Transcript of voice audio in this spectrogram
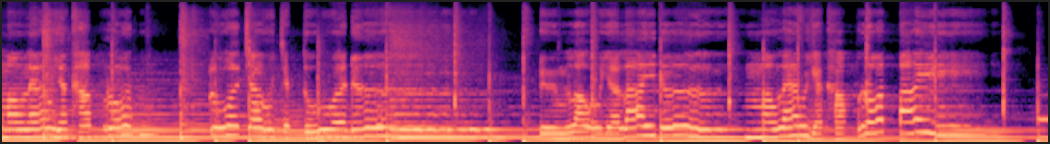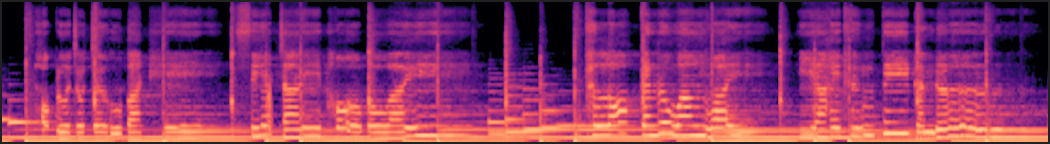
เมาแล้วอย่าขับรถ กลัวเจ้าเจ็บตัวเด้อดื่มเหล้าอย่าไล่เด้อเมาแล้วอย่าขับรถไปพอกลัวเจะเจออุบัติเหตุเสียใจพ่อบ่ไหวทะเลาะกันระวังไว้ อย่าให้ถึงตีกันเด้อ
